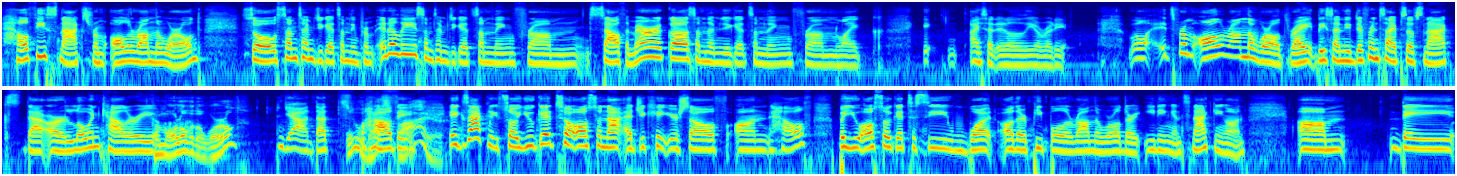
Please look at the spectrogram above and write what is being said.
healthy snacks from all around the world. So sometimes you get something from Italy, sometimes you get something from South America, sometimes you get something from like I said Italy already. Well, it's from all around the world, right? They send you different types of snacks that are low in calorie. From all over the world? Yeah, that's Ooh, how that's they fire. exactly. So you get to also not educate yourself on health, but you also get to see what other people around the world are eating and snacking on. Um, they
